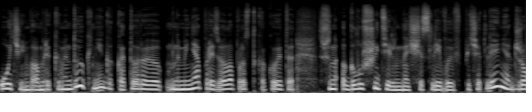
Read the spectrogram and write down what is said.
Очень вам рекомендую книга, которая на меня произвела просто какое-то совершенно оглушительно счастливое впечатление. Джо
